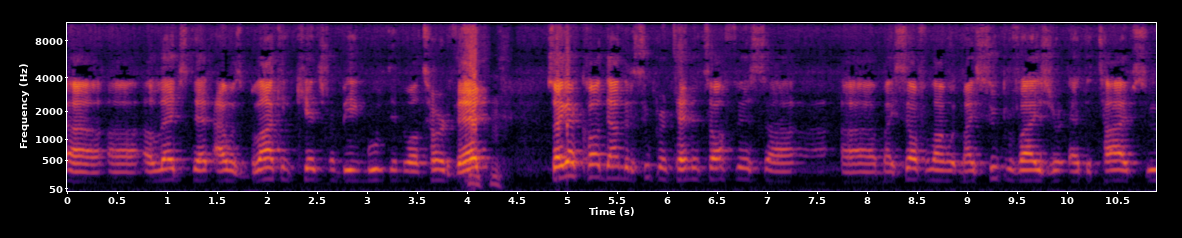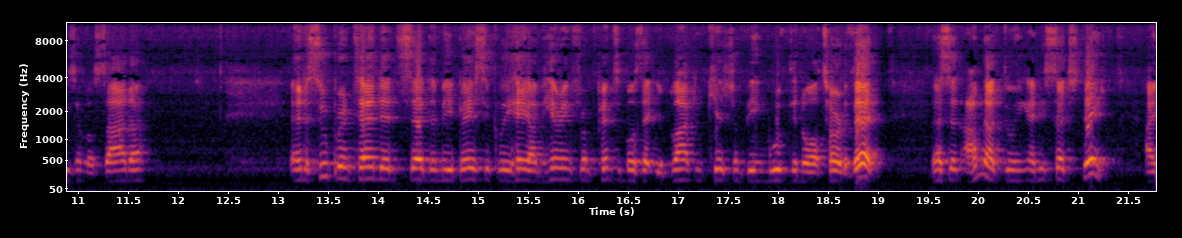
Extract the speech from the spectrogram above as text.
uh, uh alleged that I was blocking kids from being moved into alternative ed. so I got called down to the superintendent's office. Uh, myself along with my supervisor at the time, Susan Losada. And the superintendent said to me basically, hey, I'm hearing from principals that you're blocking kids from being moved into alternative ed. And I said, I'm not doing any such thing. I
